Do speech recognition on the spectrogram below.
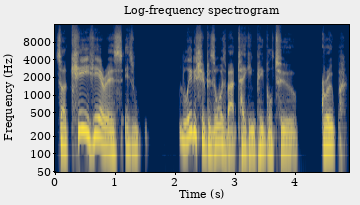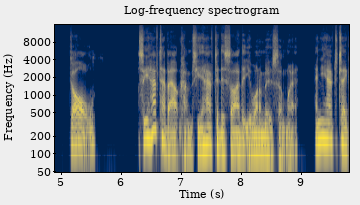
So, key here is, is leadership is always about taking people to group goals so you have to have outcomes. You have to decide that you want to move somewhere and you have to take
